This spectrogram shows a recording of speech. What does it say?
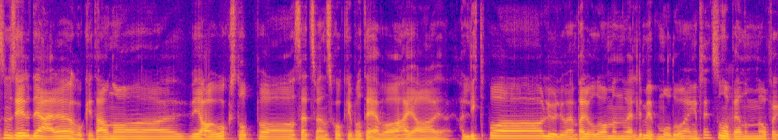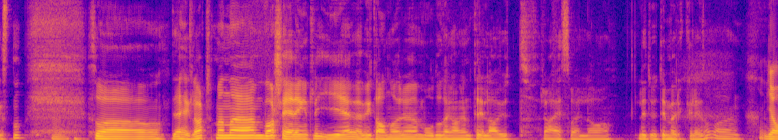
som du sier, det er eh, Hockeytown, og vi har jo vokst opp og sett svensk hockey på TV og heia litt på Luleå en periode òg, men veldig mye på Modo, egentlig, sånn opp gjennom oppveksten. Så det er helt klart. Men uh, hva skjer egentlig i Øvik da, når eh, Modo den gangen trilla ut fra SHL og litt ut i mørket, liksom? Ja,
